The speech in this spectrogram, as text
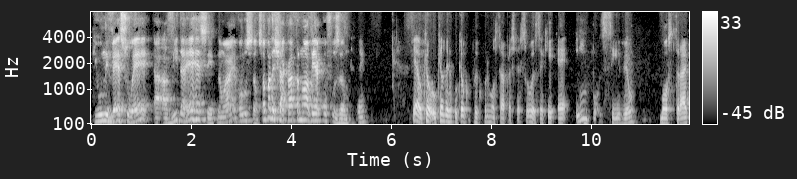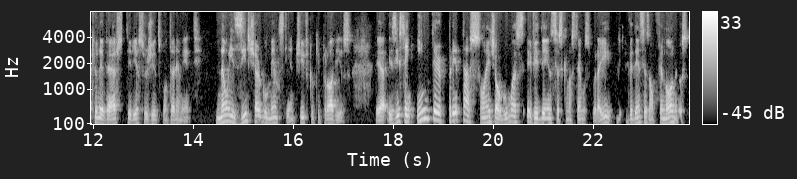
que o universo é, a, a vida é recente, não há evolução. Só para deixar claro, para não haver a confusão. Sim. É, o, que eu, o, que eu, o que eu procuro mostrar para as pessoas é que é impossível mostrar que o universo teria surgido espontaneamente. Não existe argumento científico que prove isso. É, existem interpretações de algumas evidências que nós temos por aí, evidências não, fenômenos,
